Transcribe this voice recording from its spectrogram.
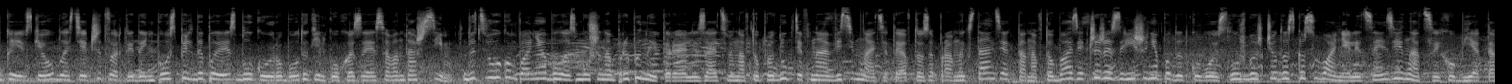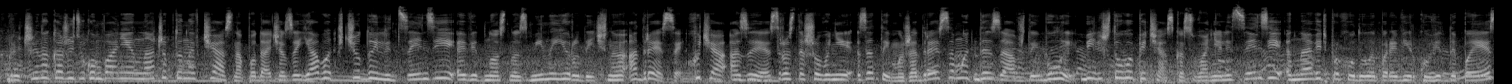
У Київській області четвертий день поспіль ДПС блокує роботу кількох АЗС «Авантаж 7 До цього компанія була змушена припинити реалізацію нафтопродуктів на 18 автозаправних станціях та нафтобазі через рішення податкової служби щодо скасування ліцензії на цих об'єктах. Причина кажуть у компанії, начебто невчасна подача заяви щодо ліцензії відносно зміни юридичної адреси. Хоча АЗС розташовані за тими ж адресами, де завжди й були. Більш того, під час скасування ліцензії навіть проходили перевірку від ДПС,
